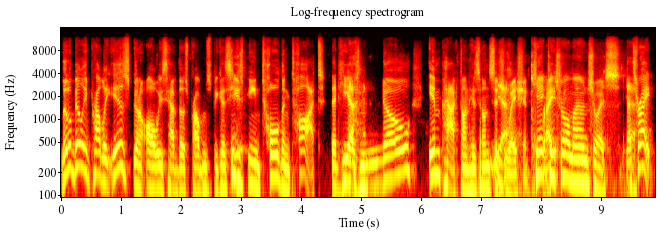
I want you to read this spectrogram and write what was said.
little Billy probably is going to always have those problems because he's being told and taught that he has no impact on his own situation. Yeah. Can't right? control my own choice. Yeah. That's right.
